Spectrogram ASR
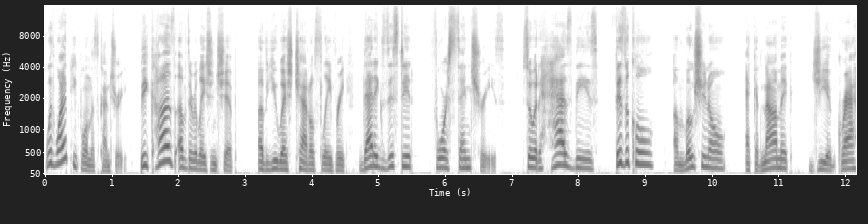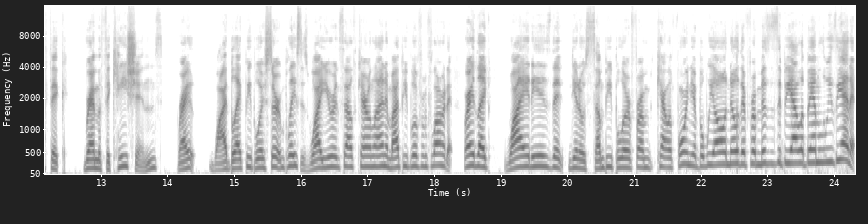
with white people in this country because of the relationship of U.S. chattel slavery that existed for centuries. So it has these physical, emotional, economic, geographic ramifications, right? Why black people are certain places, why you're in South Carolina, my people are from Florida, right? Like why it is that, you know, some people are from California, but we all know they're from Mississippi, Alabama, Louisiana.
